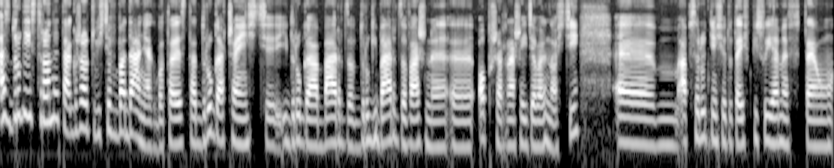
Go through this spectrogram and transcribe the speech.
a z drugiej strony także oczywiście w badaniach, bo to jest ta druga część i druga bardzo, drugi bardzo ważny obszar naszej działalności. Absolutnie się tutaj wpisujemy w tę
